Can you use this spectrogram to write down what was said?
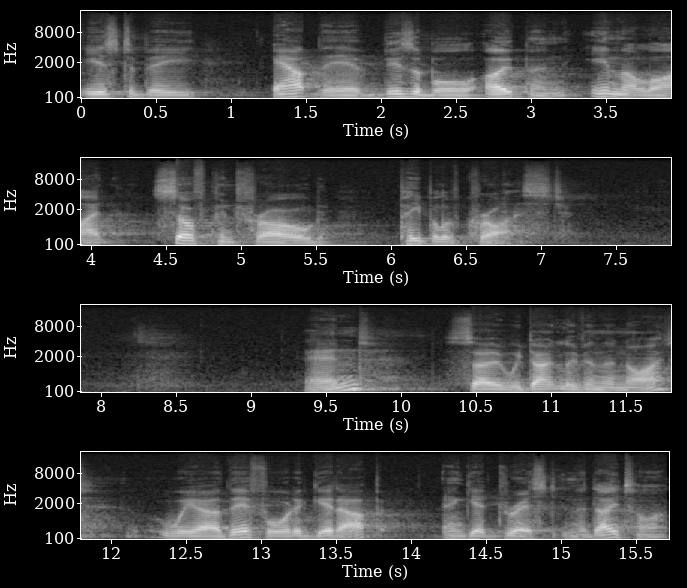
is to be out there, visible, open, in the light, self controlled people of Christ. And so we don't live in the night. We are therefore to get up and get dressed in the daytime.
